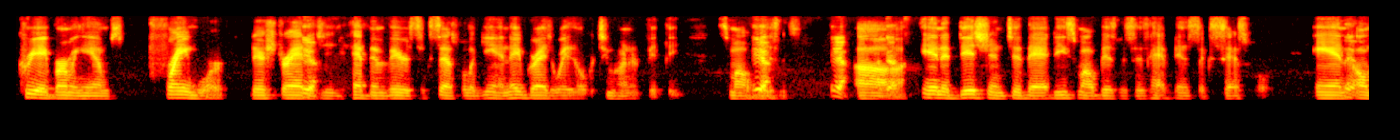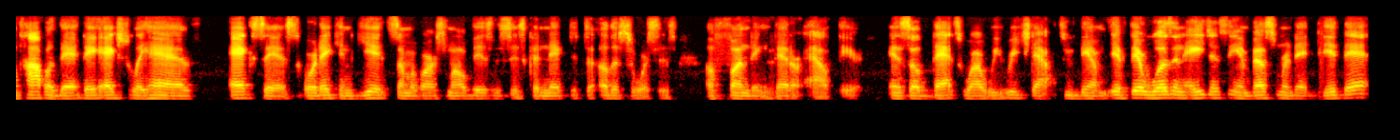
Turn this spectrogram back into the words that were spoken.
Create Birmingham's framework, their strategy, yeah. have been very successful. Again, they've graduated over 250 small yeah. businesses. Yeah. Uh, in addition to that, these small businesses have been successful. And yeah. on top of that, they actually have access or they can get some of our small businesses connected to other sources of funding that are out there. And so that's why we reached out to them. If there was an agency in Bessemer that did that,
